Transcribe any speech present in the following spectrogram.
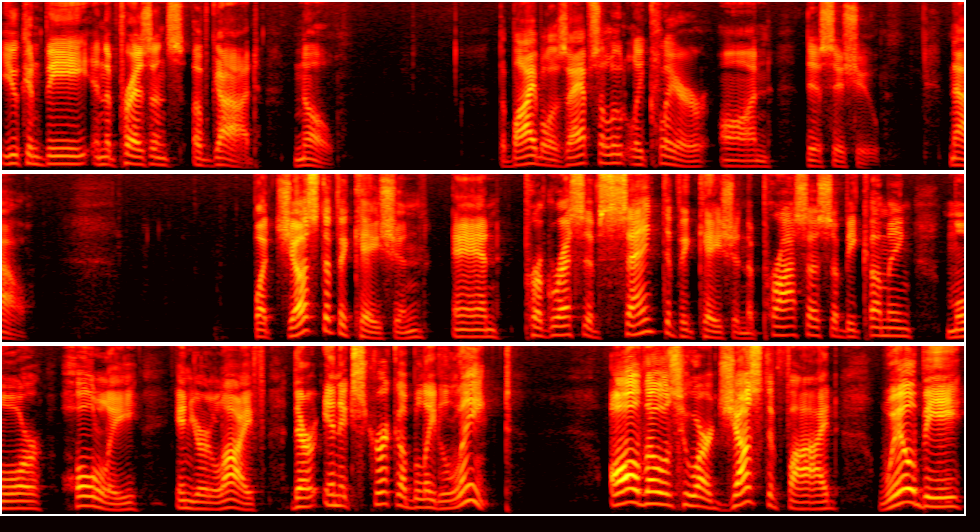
you can be in the presence of God. No. The Bible is absolutely clear on this issue. Now, but justification and progressive sanctification, the process of becoming more holy in your life, they're inextricably linked. All those who are justified will be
